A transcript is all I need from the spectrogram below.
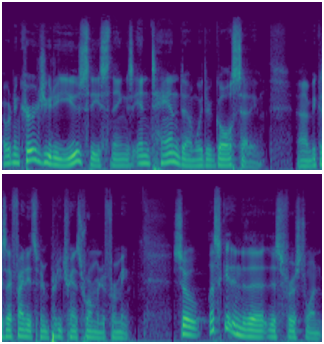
I would encourage you to use these things in tandem with your goal setting uh, because I find it's been pretty transformative for me. So let's get into the, this first one.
